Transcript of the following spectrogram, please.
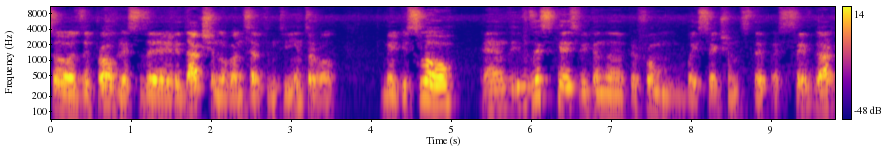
So the progress, the reduction of uncertainty interval may be slow, and in this case we can uh, perform bisection step as safeguard,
